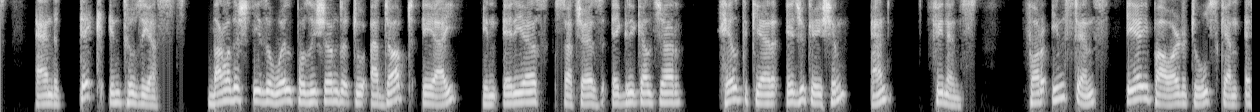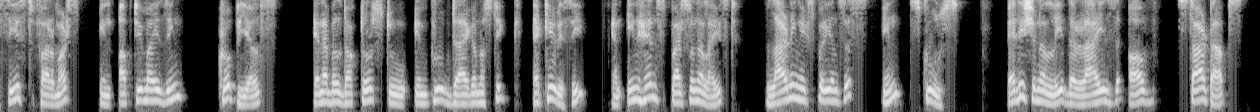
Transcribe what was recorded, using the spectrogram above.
and tech enthusiast Bangladesh is a well position to adopt AI in areas such as agriculture, healthcare, education, and finance. For instance, AI powered tools can assist farmers in optimizing crop yields, enable doctors to improve diagnostic accuracy, and enhance personalized learning experiences in schools. Additionally, the rise of startups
